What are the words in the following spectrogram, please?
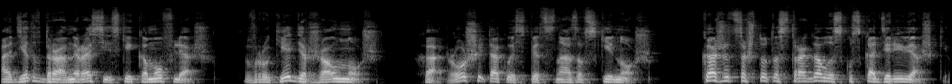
одет в драный российский камуфляж. В руке держал нож. Хороший такой спецназовский нож. Кажется, что-то строгал из куска деревяшки.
